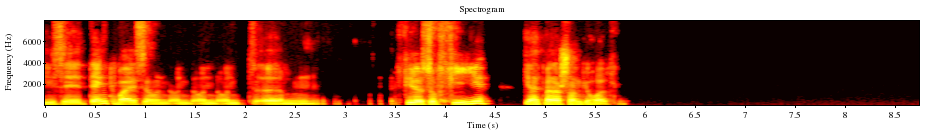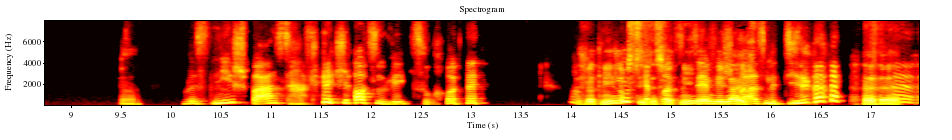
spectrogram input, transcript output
diese Denkweise und, und, und, und ähm, Philosophie, die hat mir da schon geholfen. Du wirst nie Spaß haben, dich aus dem Weg zu räumen. Es wird nie lustig, es wird nie sehr viel leicht. Spaß mit dir. ja,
